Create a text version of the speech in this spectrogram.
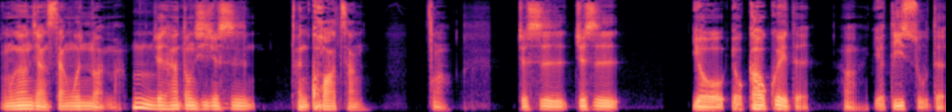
我们刚刚讲三温暖嘛，嗯，就是他东西就是很夸张啊，就是就是有有高贵的啊，有低俗的，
